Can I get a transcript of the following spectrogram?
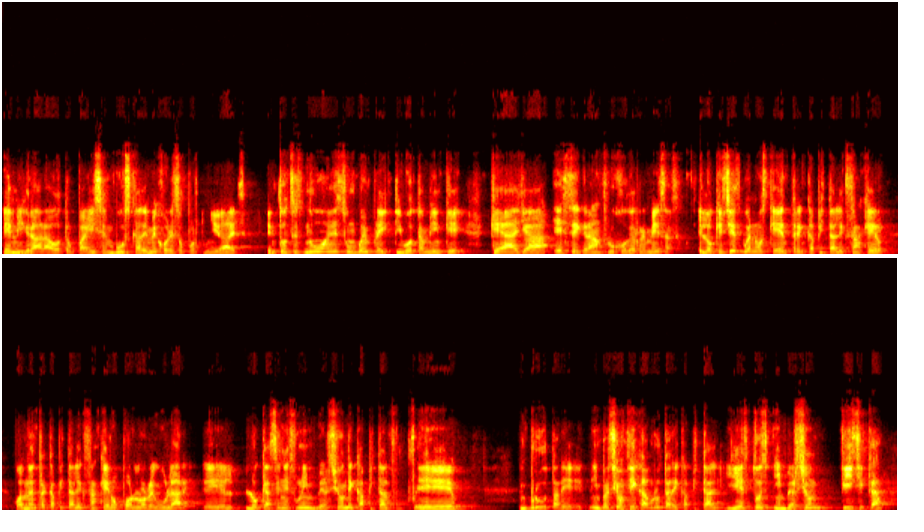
emigrar a otro país en busca de mejores oportunidades. Entonces no es un buen predictivo también que, que haya ese gran flujo de remesas. Lo que sí es bueno es que entre en capital extranjero. Cuando entra capital extranjero, por lo regular, lo que hacen es una inversión de capital eh, bruta, de inversión fija bruta de capital. Y esto es inversión física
